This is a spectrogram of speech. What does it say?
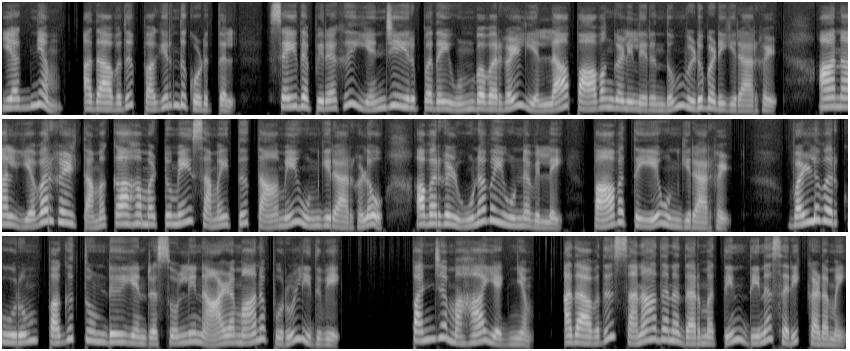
யக்ஞம் அதாவது பகிர்ந்து கொடுத்தல் செய்த பிறகு எஞ்சியிருப்பதை உண்பவர்கள் எல்லா பாவங்களிலிருந்தும் விடுபடுகிறார்கள். ஆனால் எவர்கள் தமக்காக மட்டுமே சமைத்து தாமே உண்கிறார்களோ அவர்கள் உணவை உண்ணவில்லை பாவத்தையே உண்கிறார்கள். வள்ளுவர் கூறும் பகுத்துண்டு என்ற சொல்லின் ஆழமான பொருள் இதுவே. பஞ்ச மகா யஜ்ஞம் அதாவது சனாதன தர்மத்தின் தினசரி கடமை.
